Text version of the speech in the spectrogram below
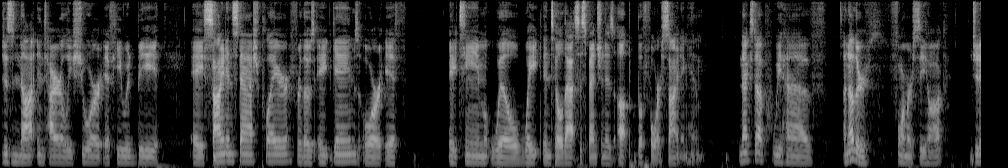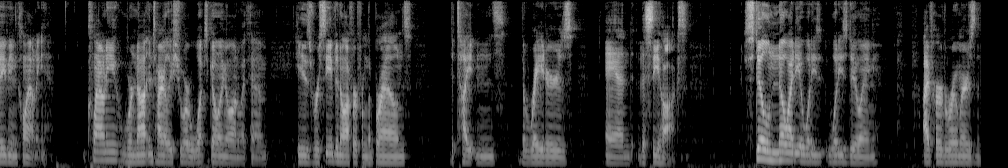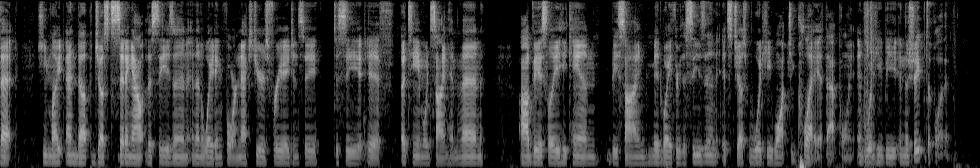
just not entirely sure if he would be a sign and stash player for those eight games or if a team will wait until that suspension is up before signing him. Next up, we have another former Seahawk, Jadeveon Clowney. Clowney, we're not entirely sure what's going on with him. He's received an offer from the Browns, the Titans, the Raiders, and the Seahawks. Still no idea what he's what he's doing. I've heard rumors that he might end up just sitting out this season and then waiting for next year's free agency to see if a team would sign him then. Obviously, he can be signed midway through the season. It's just would he want to play at that point and would he be in the shape to play?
